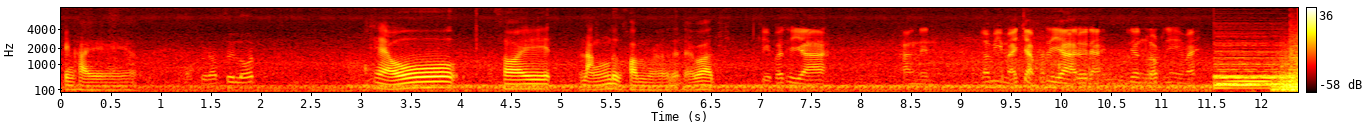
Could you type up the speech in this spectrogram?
เป็นใครอะไรเงี้ยครับคือเราซื้อรถแถวซอยหลังตึกคอมครับแต่ว่าเขตพัทยาทางหนึ่งเรามีหมายจับพัทยาด้วยนะ เรื่องรถนี่ไหมม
